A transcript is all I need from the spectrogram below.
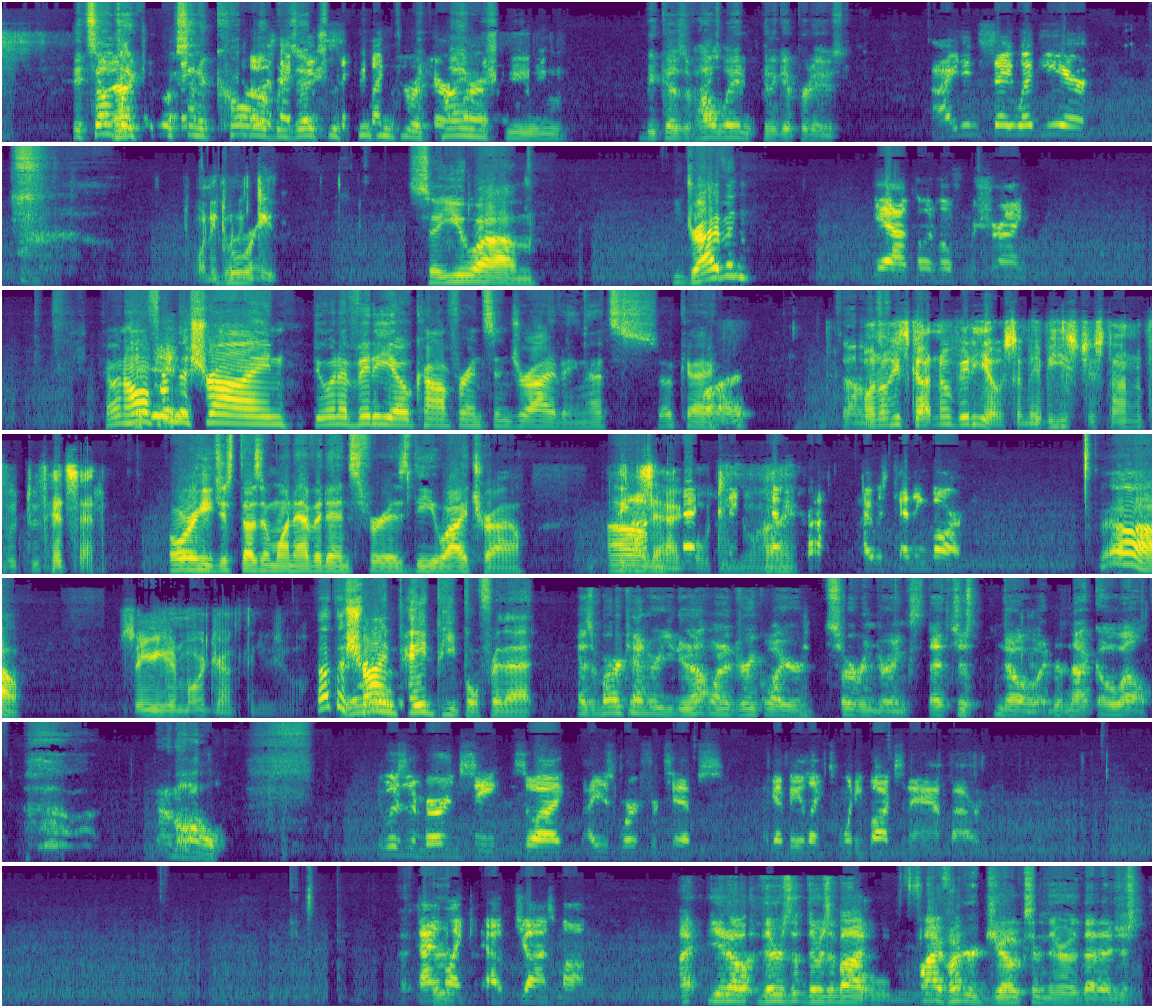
It sounds like Chuck's in a car, but he's actually speaking through a time machine because of how late it's gonna get produced. I didn't say what year. 2022. So you um, you driving? Yeah, I'm coming home from a shrine. Coming home from the shrine, doing a video conference and driving. That's okay. All right. Sounds, Well no, he's got no video, so maybe he's just on the Bluetooth headset. Or he just doesn't want evidence for his DUI trial. Um, Exact. I- Oh, I- DUI. I was tending bar. Oh, So you're even more drunk than usual. I thought the Yeah. shrine paid people for that. as a bartender, you do not want to drink while you're serving drinks. That's just no, it does not go well at all. It was an emergency, so I, I just worked for tips. I got paid like 20 bucks in a half hour. Uh, kind There- of like, you know, John's mom. I, you know, there's there's about Oh. 500 jokes in there that I just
